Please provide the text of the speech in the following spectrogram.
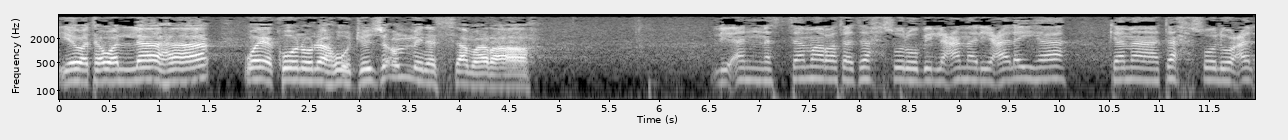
يتولاها ويكون له جزء من الثمرة. لأن الثمرة تحصل بالعمل عليها كما تحصل على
